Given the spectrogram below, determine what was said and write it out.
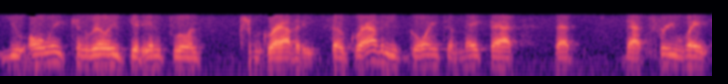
you only can really get influence through gravity. So gravity is going to make that that that free weight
